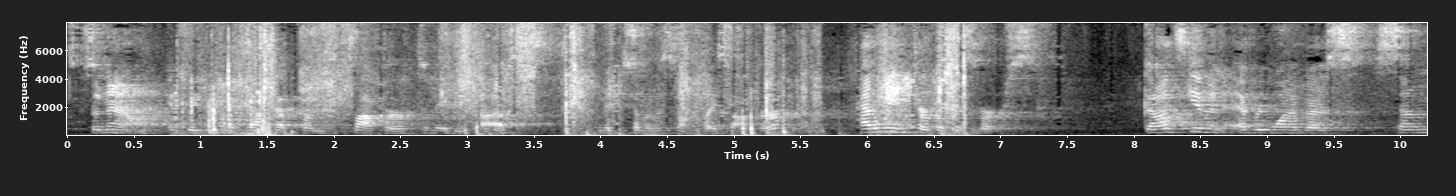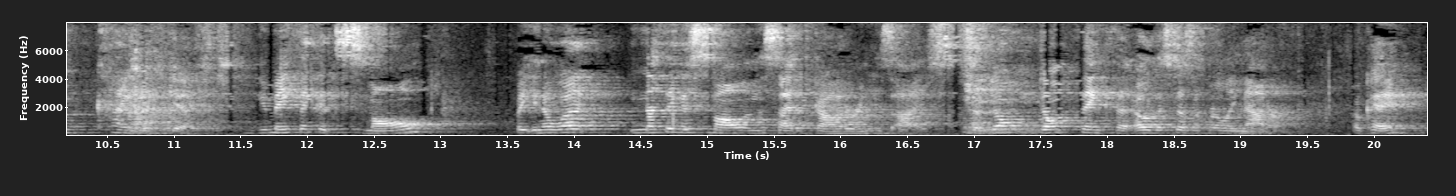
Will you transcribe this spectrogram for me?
So now, if we back up from soccer to maybe us, maybe some of us don't play soccer. How do we interpret this verse? God's given every one of us some kind of gift. You may think it's small, but you know what? Nothing is small in the sight of God or in his eyes. So don't don't think that oh this doesn't really matter. Okay?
